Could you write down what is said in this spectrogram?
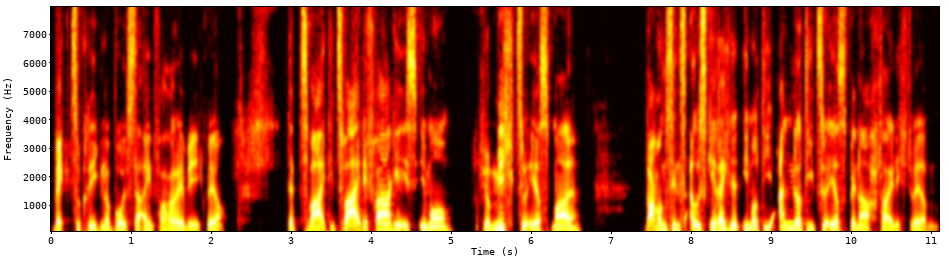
wegzukriegen, obwohl es der einfachere Weg wäre. Die zweite Frage ist immer für mich zuerst mal, warum sind es ausgerechnet immer die Angler, die zuerst benachteiligt werden?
